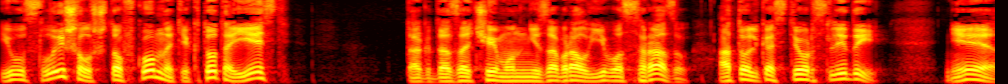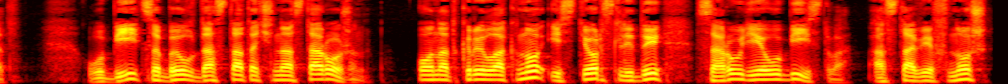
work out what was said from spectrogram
и услышал, что в комнате кто-то есть. Тогда зачем он не забрал его сразу, а только стер следы? Нет, убийца был достаточно осторожен. Он открыл окно и стер следы с орудия убийства, оставив нож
